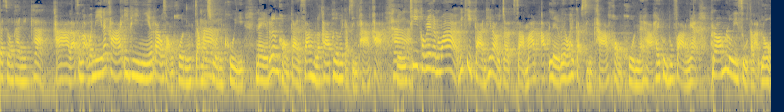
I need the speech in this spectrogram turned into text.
กระทรวงพาณิชย์ค่ะ ค่ะ แล้วสำหรับวันนี้นะคะ EP นี้เราสองคนจะมาค่ะชวนคุยในเรื่องของการสร้างมูลค่าเพิ่มให้กับสินค้าค่ะค่ะ หรือที่เขาเรียกกันว่าวิธีการที่เราจะสามารถ up level ให้กับสินค้าของคุณนะคะ ให้คุณผู้ฟังเนี่ยพร้อมลุยสู่ตลาดโลก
